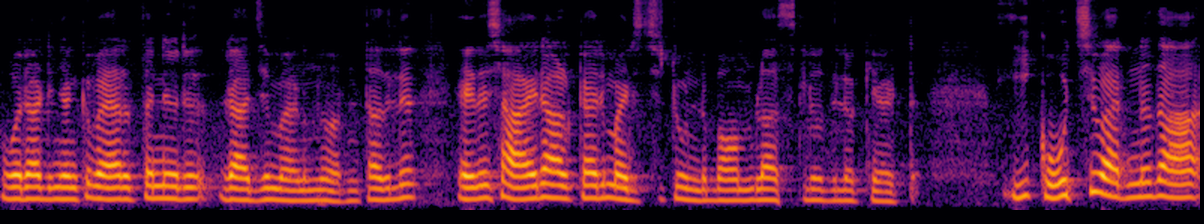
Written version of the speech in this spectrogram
പോരാടി ഞങ്ങൾക്ക് വേറെ തന്നെ ഒരു രാജ്യം വേണമെന്ന് പറഞ്ഞിട്ട്. അതിൽ ഏകദേശം ആയിരം ആൾക്കാർ മരിച്ചിട്ടുമുണ്ട് ബോംബ് ബ്ലാസ്റ്റിലും ഇതിലൊക്കെ ആയിട്ട്. ഈ കോച്ച് വരുന്നത് ആ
